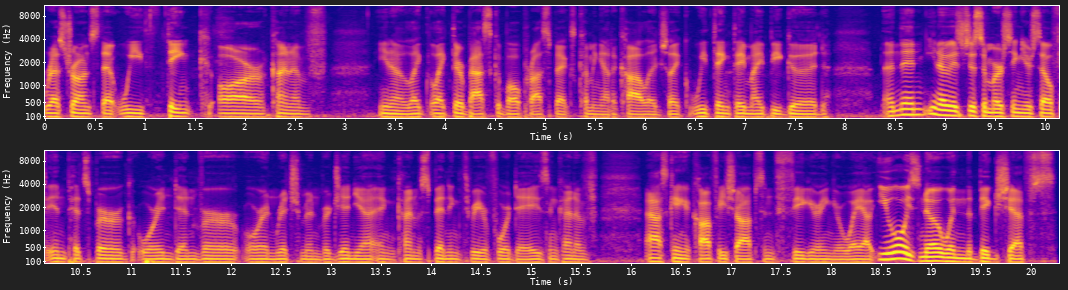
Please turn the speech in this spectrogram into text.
restaurants that we think are kind of, you know, like like their basketball prospects coming out of college. Like we think they might be good. And then, you know, it's just immersing yourself in Pittsburgh or in Denver or in Richmond, Virginia, and kind of spending three or four days and kind of asking at coffee shops and figuring your way out. You always know when the big chefs,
